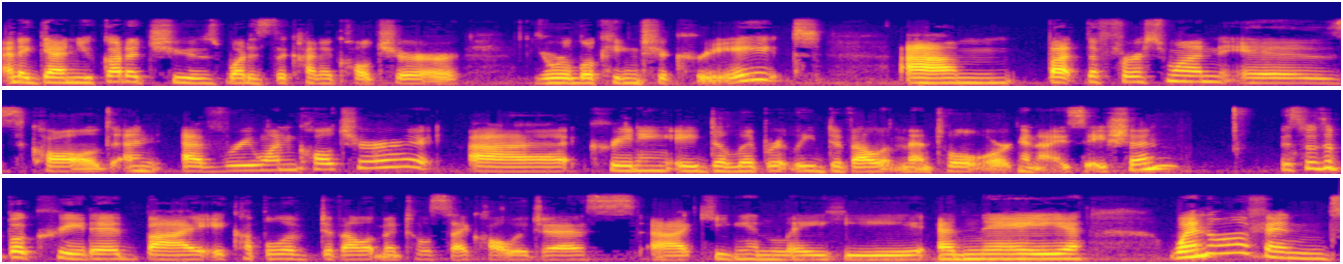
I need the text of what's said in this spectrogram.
And again, you've got to choose what is the kind of culture you're looking to create. Um, but the first one is called an everyone culture, uh, creating a deliberately developmental organization. This was a book created by a couple of developmental psychologists, uh, Kegan Lahey, and they went off and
